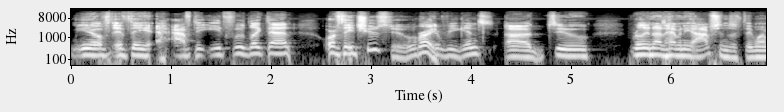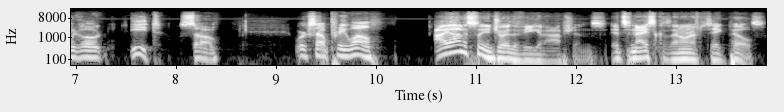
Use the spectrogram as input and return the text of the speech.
You know, if, if they have to eat food like that, or if they choose to, Right. they're vegans, uh, to really not have any options if they want to go eat. So, works out pretty well. I honestly enjoy the vegan options. It's nice because I don't have to take pills.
